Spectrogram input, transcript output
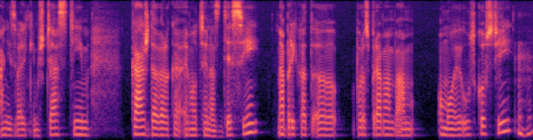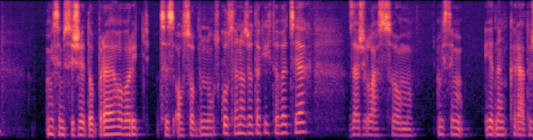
ani s veľkým šťastím. Každá veľká emócia nás desí. Napríklad e, porozprávam vám o mojej úzkosti. Uh-huh. Myslím si, že je dobré hovoriť cez osobnú skúsenosť o takýchto veciach. Zažila som, myslím, jedenkrát v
